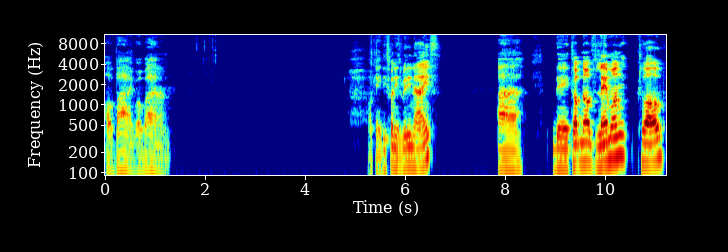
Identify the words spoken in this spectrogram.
of vibe of um. Okay, this one is really nice. Uh, the top notes lemon, clove.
